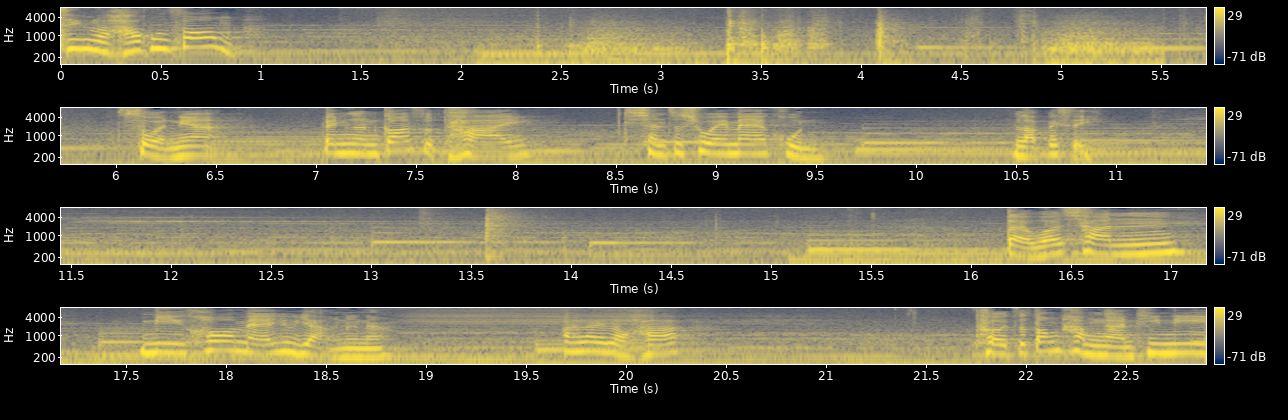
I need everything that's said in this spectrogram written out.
จริงเหรอคะคุณส้ม ส่วนเนี้ยเป็นเงินก้อนสุดท้าย ที่ฉันจะช่วยแม่คุณ รับไปสิ แต่ว่าฉันมีข้อแม้อยู่อย่างหนึ่งนะ อะไรเหรอคะ เธอจะต้องทำงานที่นี่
